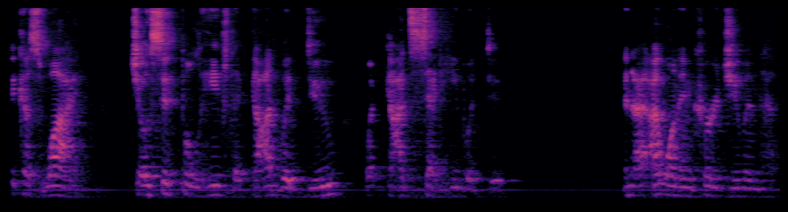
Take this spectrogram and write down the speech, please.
Because why? Joseph believed that God would do what God said he would do. And I, I want to encourage you in that.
